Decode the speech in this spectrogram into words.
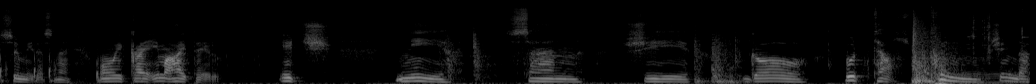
隅ですね。もう1回、今入っている。1、2、3、4、5、ぶっ倒す。プン死んだ。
